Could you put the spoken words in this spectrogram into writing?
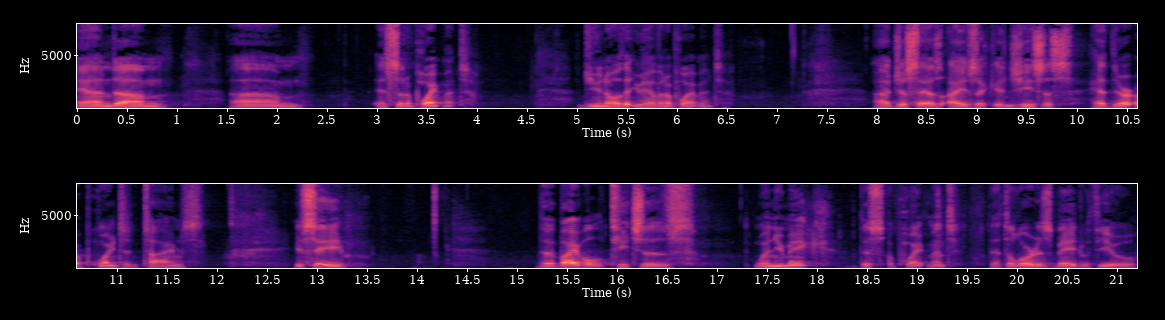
and um, um, it's an appointment. Do you know that you have an appointment? Uh, just as Isaac and Jesus had their appointed times. You see, the Bible teaches when you make this appointment that the Lord has made with you,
